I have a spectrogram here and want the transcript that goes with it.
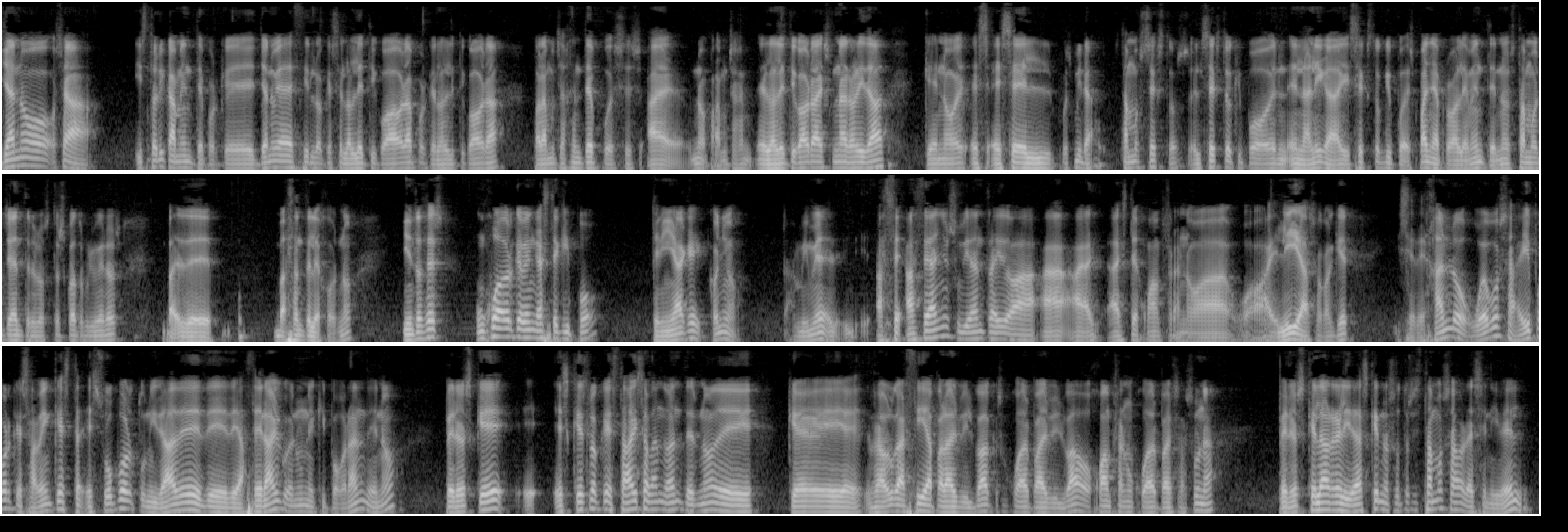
ya no, o sea, históricamente, porque ya no voy a decir lo que es el Atlético ahora, porque el Atlético ahora, para mucha gente, pues es, eh, no, para mucha gente, el Atlético ahora es una realidad que no es, es el, pues mira, estamos sextos, el sexto equipo en, la liga y sexto equipo de España probablemente, no estamos ya entre los tres, cuatro primeros, bastante lejos, ¿no? Y entonces, un jugador que venga a este equipo tenía que, coño, a mí me, hace, hace años hubieran traído a, a, a- este Juanfran o a, o a Elías o cualquier y se dejan los huevos ahí porque saben que es su oportunidad de, de- de hacer algo en un equipo grande, ¿no? Pero es que eh, es que es lo que estabais hablando antes, ¿no? De que Raúl García para el Bilbao, que es un jugador para el Bilbao, o Juanfran un jugador para el Sasuna, pero es que la realidad es que nosotros estamos ahora a ese nivel.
